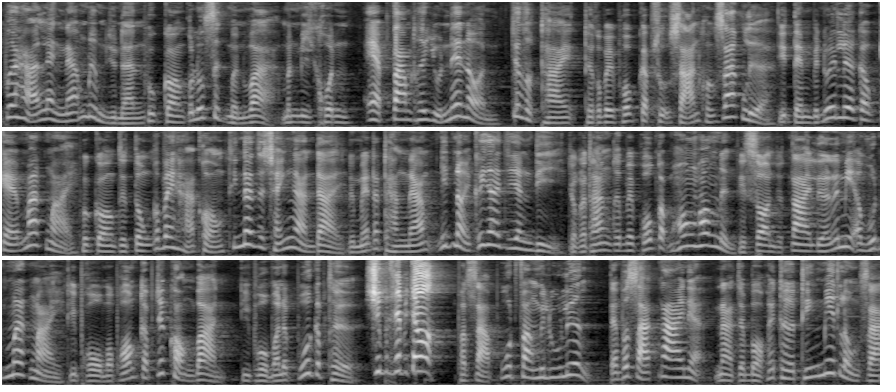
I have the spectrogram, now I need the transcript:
เพื่อหาแหล่งน้ำดื่มอยู่นั้น ผู้กองก็รู้สึกเหมือนว่ามันมีคนแอบตามเธออยู่แน่น่นอนจนสุดท้ายเธอก็ไปพบกับสุสานของซากเรือ ที่เต็มไปด้วยเรือเก่าแก่มากมายผู้กองจึงตรงก็ไปหาของที่น่าจะใช้งานได้ หรือแม้แต่ถังน้ำนิดหน่อยก็ย่าจะยังดีจนกระทั่งเธอไปพบกับห้องห้องหนึ่งที่ซ่อนอยู่ใต้เรือและมีอาวุธมากมาย ที่โผล่มาพร้อมกับเจ้าของบ้าน ที่โผล่มาแล้วพูดกับเธอ ชิบะเซปโจภาษาพูดฟังไม่รู้เรื่อง แต่ภาษากายเนี่ยน่าจะบอกให้เธอทิ้งมีดลงซะ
